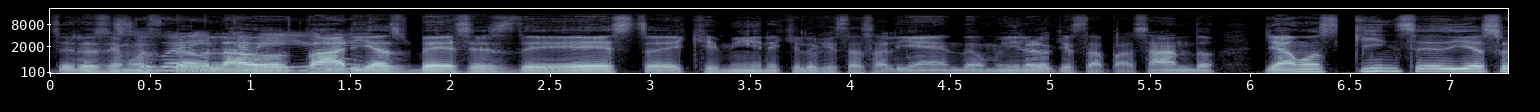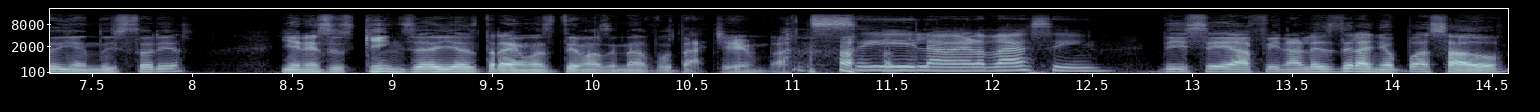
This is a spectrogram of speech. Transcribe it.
Se los hemos hablado increíble. varias veces de esto, de que mire que lo que está saliendo, mire lo que está pasando. Llevamos 15 días subiendo historias y en esos 15 días traemos temas de una puta chimba. Sí, la verdad, sí. Dice, a finales del año pasado,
